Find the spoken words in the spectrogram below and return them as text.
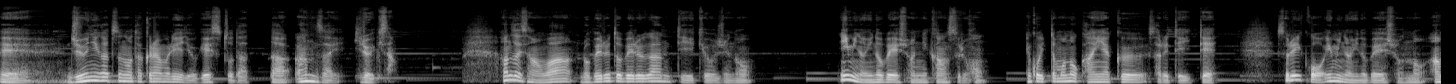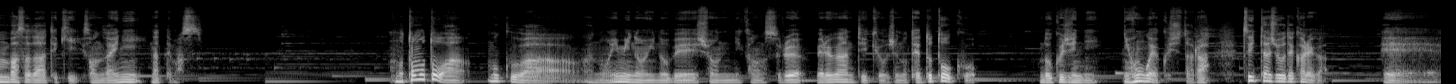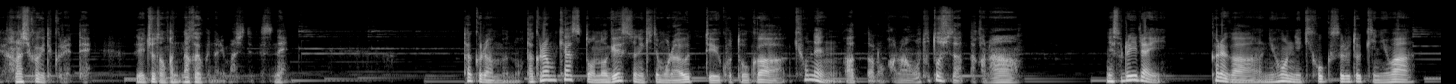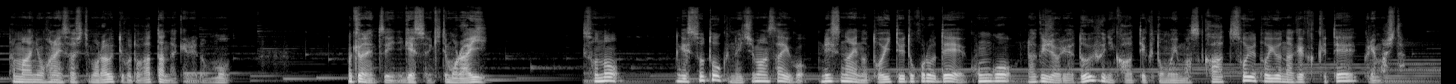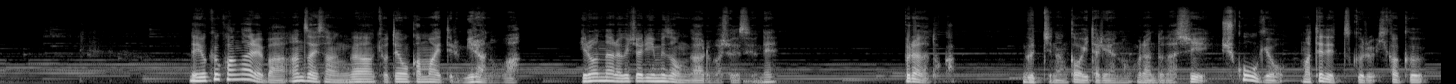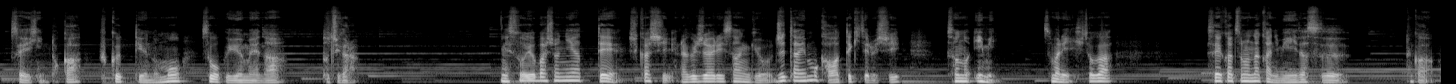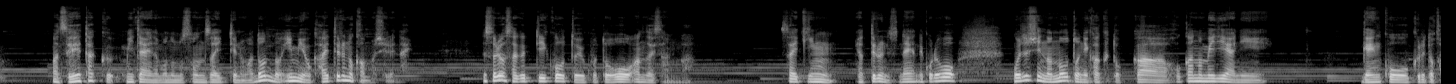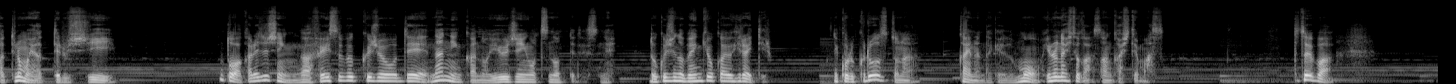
えー、12月の Takram Radio ゲストだった安西洋之さん。安西さんはロベルト・ベルガンティ教授の意味のイノベーションに関する本。こういったものを監訳されていて、それ以降意味のイノベーションのアンバサダー的存在になってます。もともとは僕はあの意味のイノベーションに関するベルガンティ教授の TED Talk を独自に日本語訳したら、ツイッター上で彼が、えー、話しかけてくれて、で、ちょっと仲良くなりましてですね。 Takram の、 Takram Cast のゲストに来てもらうっていうことが去年あったのかな一昨年だったかなで、それ以来、彼が日本に帰国するときには、たまにお話しさせてもらうってことがあったんだけれども、去年ついにゲストに来てもらい、そのゲストトークの一番最後、リスナーへの問いというところで、今後、ラグジュアリーはどういうふうに変わっていくと思いますか？そういう問いを投げかけてくれました。で、よくよく考えれば、安西さんが拠点を構えているミラノは、いろんなラグジュアリーメゾンがある場所ですよね。プラダとか、グッチなんかはイタリアのブランドだし手工業、まあ、手で作る比較製品とか服っていうのもすごく有名な土地柄でそういう場所にあってしかしラグジュアリー産業自体も変わってきてるしその意味つまり人が生活の中に見出すなんか、まあ、贅沢みたいなものの存在っていうのはどんどん意味を変えてるのかもしれないそれを探っていこうということを安西さんが最近やってるんですね。で、これをご自身のノートに書くとか、他のメディアに原稿を送るとかっていうのもやってるし、あとは彼自身が Facebook 上で何人かの友人を募ってですね、独自の勉強会を開いている。で、これクローズドな会なんだけれども、いろんな人が参加してます。例えば、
